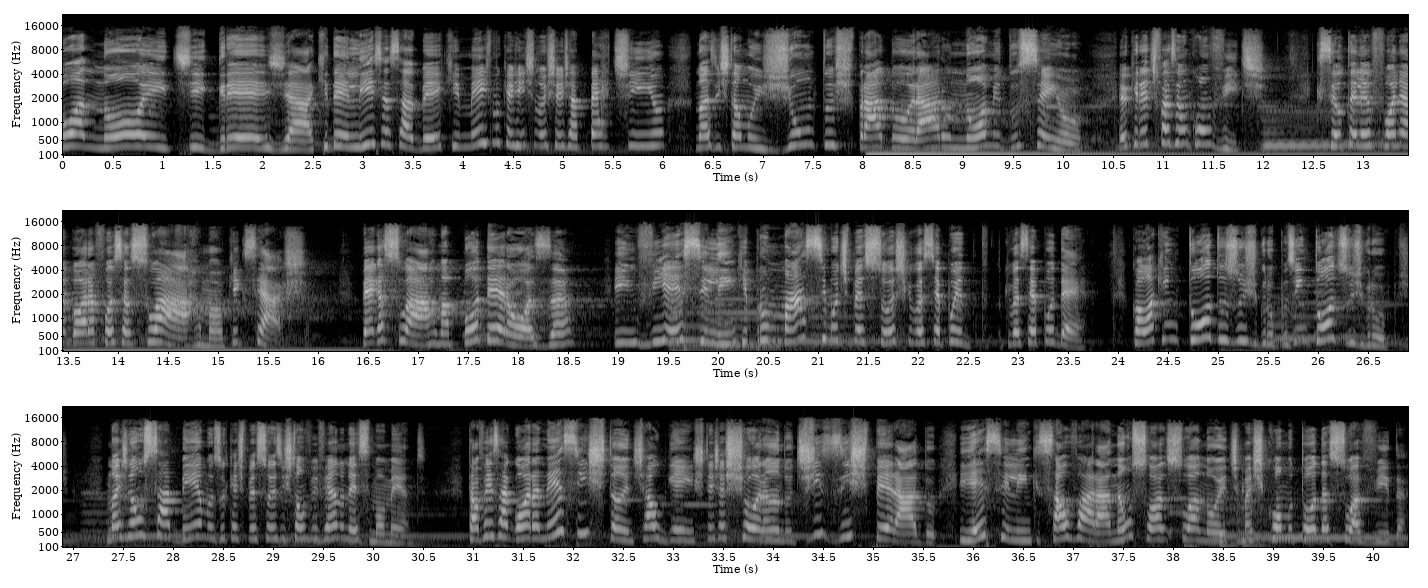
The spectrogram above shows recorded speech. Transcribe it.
Boa noite, igreja! Que delícia saber que, mesmo que a gente não esteja pertinho, nós estamos juntos para adorar o nome do Senhor. Eu queria te fazer um convite: que seu telefone agora fosse a sua arma. O que, que você acha? Pega a sua arma poderosa e envie esse link para o máximo de pessoas que você, que você puder. Coloque em todos os grupos, em todos os grupos. Nós não sabemos o que as pessoas estão vivendo nesse momento. Talvez agora, nesse instante, alguém esteja chorando, desesperado, e esse link salvará não só a sua noite, mas como toda a sua vida.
